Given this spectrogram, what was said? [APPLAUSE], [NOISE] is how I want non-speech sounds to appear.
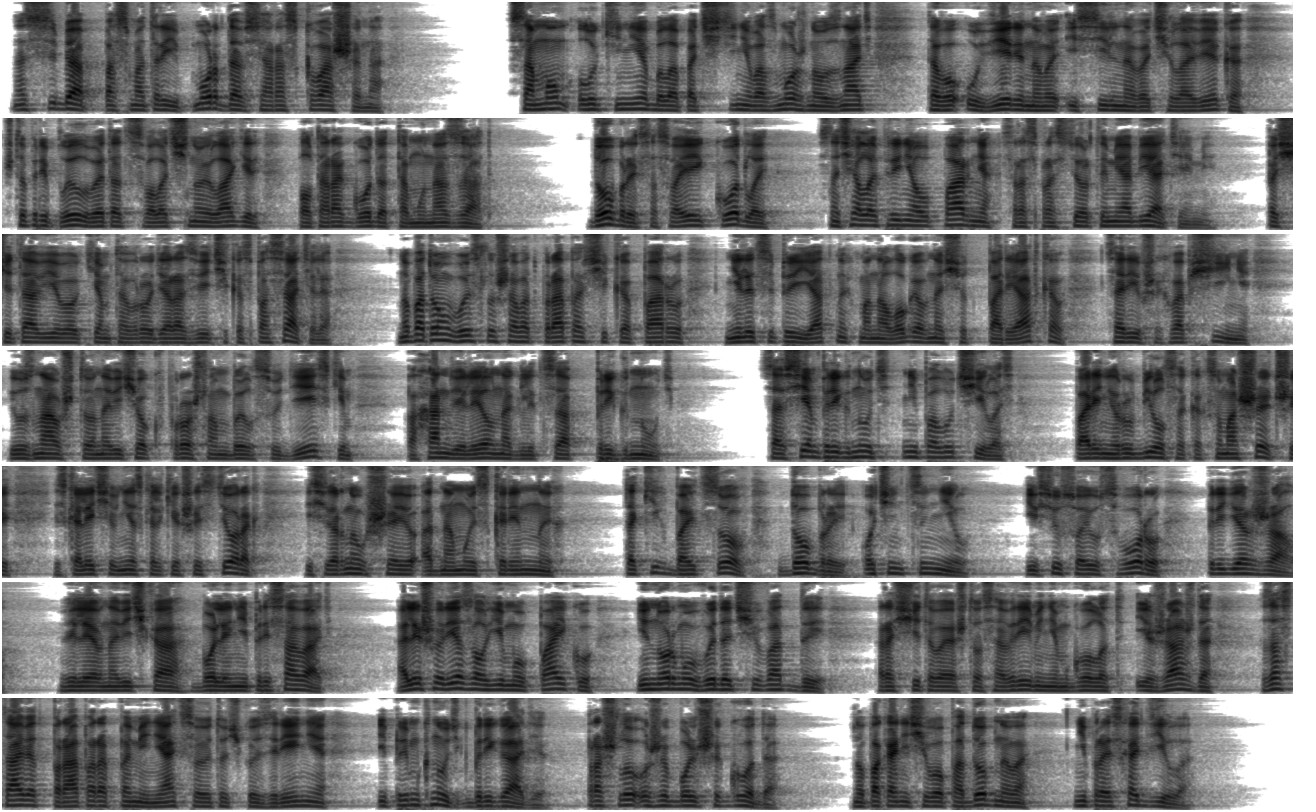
«На себя посмотри, морда вся расквашена». В самом Лукине было почти невозможно узнать того уверенного и сильного человека, что приплыл в этот сволочной лагерь полтора года тому назад. Добрый со своей кодлой сначала принял парня с распростертыми объятиями, посчитав его кем-то вроде разведчика-спасателя – но потом, выслушав от прапорщика пару нелицеприятных монологов насчет порядков, царивших в общине, и узнав, что новичок в прошлом был судейским, пахан велел наглеца пригнуть. Совсем пригнуть не получилось. Парень рубился, как сумасшедший, искалечив нескольких шестерок и свернув шею одному из коренных. Таких бойцов Добрый очень ценил и всю свою свору придержал, велев новичка более не прессовать, а лишь урезал ему пайку и норму выдачи воды, рассчитывая, что со временем голод и жажда заставят прапора поменять свою точку зрения и примкнуть к бригаде. Прошло уже больше года, но пока ничего подобного не происходило.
